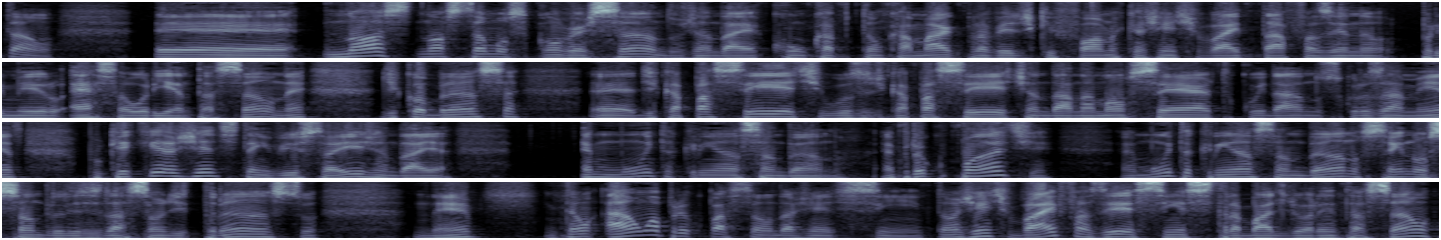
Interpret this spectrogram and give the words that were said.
Então, é, nós, nós estamos conversando, Jandaia, com o Capitão Camargo para ver de que forma que a gente vai estar tá fazendo primeiro essa orientação, né? De cobrança é, de capacete, uso de capacete, andar na mão certo, cuidar nos cruzamentos. Porque que a gente tem visto aí, Jandaia, é muita criança andando. É preocupante. É muita criança andando sem noção de legislação de trânsito, né? Então há uma preocupação da gente, sim. Então a gente vai fazer sim esse trabalho de orientação.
